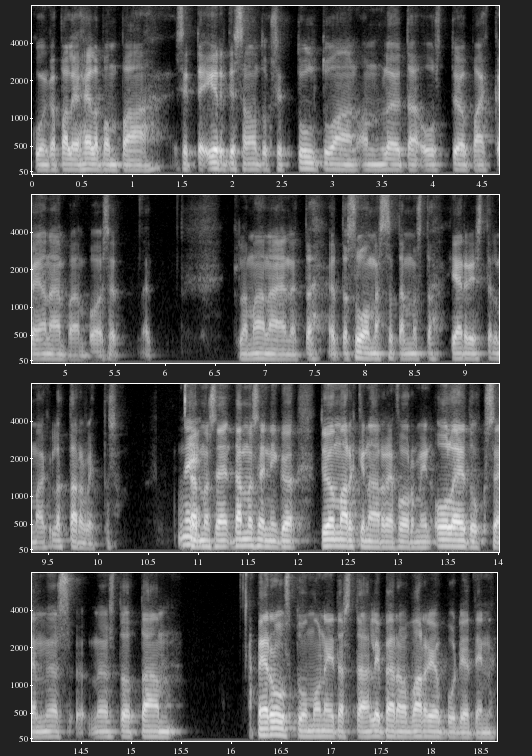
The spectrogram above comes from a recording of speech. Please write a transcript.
kuinka paljon helpompaa sitten irtisanotuksi tultuaan on löytää uusi työpaikka ja näin päin pois. Et, et, kyllä mä näen, että, että Suomessa tämmöistä järjestelmää kyllä tarvittaisiin. niin. tämmöisen, tämmöisen niin työmarkkinareformin oletukseen myös, myös tota, perustuu moni tästä liberal varjobudjetin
